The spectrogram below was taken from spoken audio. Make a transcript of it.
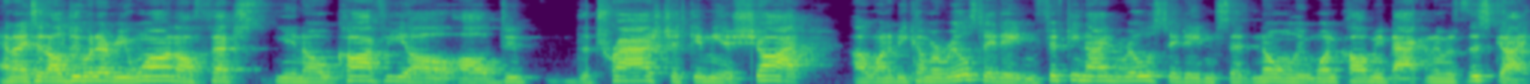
And I said, I'll do whatever you want. I'll fetch, you know, coffee. I'll I'll do the trash. Just give me a shot. I want to become a real estate agent. 59 real estate agents said no. Only one called me back, and it was this guy.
